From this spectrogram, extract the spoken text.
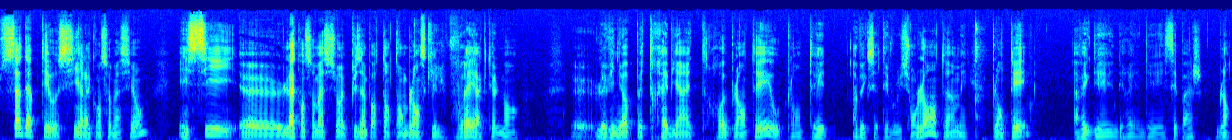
s'adapter aussi à la consommation. Et si euh, la consommation est plus importante en blanc, ce qui est vrai actuellement euh, le vignoble peut très bien être replanté ou planté avec cette évolution lente, hein, mais planté avec des, cépages blancs.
